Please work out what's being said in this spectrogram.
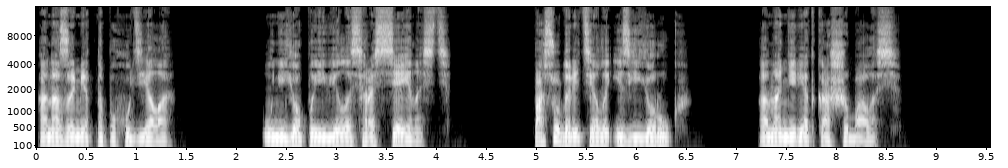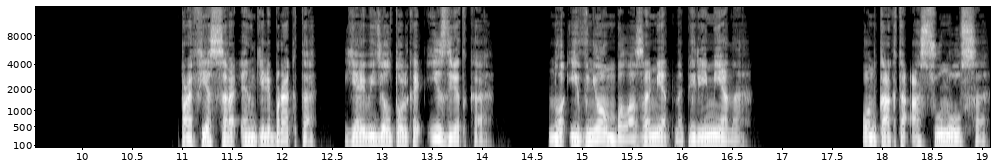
она заметно похудела. У нее появилась рассеянность. Посуда летела из ее рук. Она нередко ошибалась. Профессора Энгельбректа я видел только изредка, но и в нем была заметна перемена. Он как-то осунулся,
